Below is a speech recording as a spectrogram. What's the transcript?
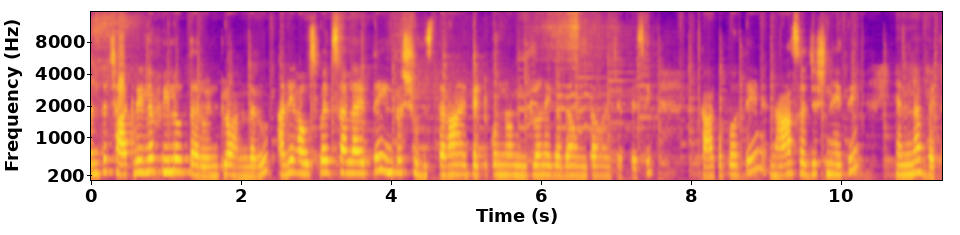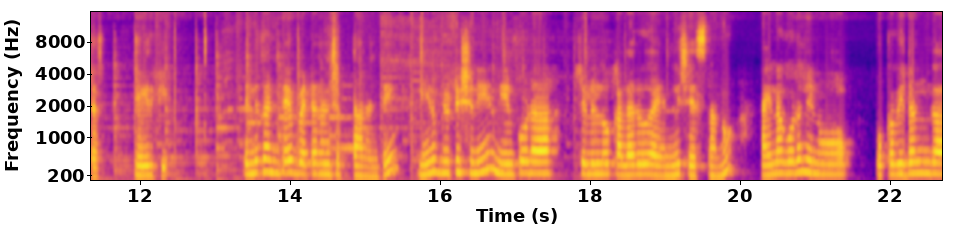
అంతా చాకరీలా ఫీల్ అవుతారు ఇంట్లో అందరూ. అదే హౌస్ వైఫ్స్ అలా అయితే ఇంట్రెస్ట్ చూపిస్తారా? పెట్టుకుందాం ఇంట్లోనే కదా ఉంటాం అని చెప్పేసి. కాకపోతే నా సజెషన్ అయితే హెన్న బెటర్ హెయిర్కి ఎందుకంటే బెటర్ అని చెప్తానంటే నేను బ్యూటిషియని నేను కూడా తెలుగులో కలరు అవన్నీ చేస్తాను. అయినా కూడా నేను ఒక విధంగా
